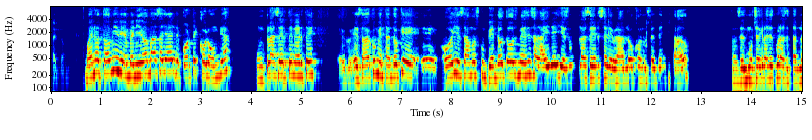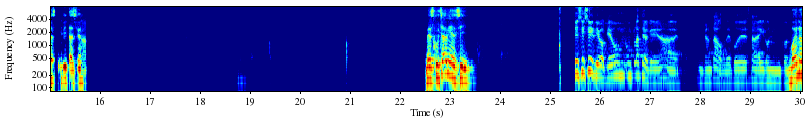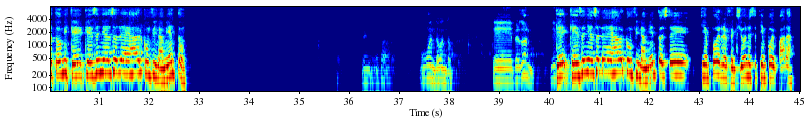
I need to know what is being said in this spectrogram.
Perfecto. Bueno, Tommy, bienvenido a Más Allá del Deporte Colombia. Un placer tenerte. Eh, estaba comentando que eh, hoy estamos cumpliendo dos meses al aire y es un placer celebrarlo con usted de invitado. Entonces, muchas gracias por aceptar nuestra invitación. Ah. ¿Me escucha bien? Sí. Sí, sí, sí, digo que un, un placer, que nada, encantado de poder estar aquí con... con Bueno, Tommy, ¿qué, ¿qué enseñanzas le ha dejado el confinamiento? Un momento, un momento. Eh, perdón. dime. ¿Qué, ¿Qué enseñanza le ha dejado el confinamiento, este tiempo de reflexión, este tiempo de para?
